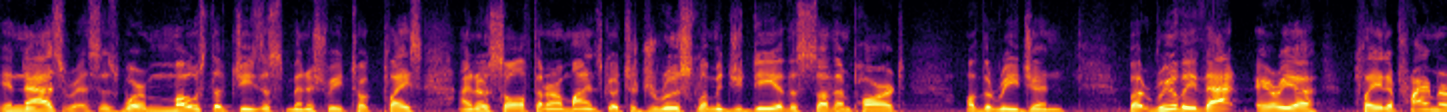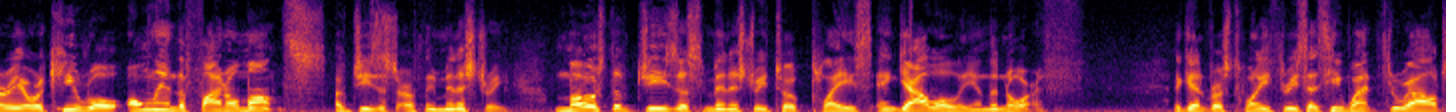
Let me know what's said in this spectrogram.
in Nazareth is where most of Jesus' ministry took place. I know so often our minds go to Jerusalem and Judea, the southern part of the region, but really that area played a primary or a key role only in the final months of Jesus' earthly ministry. Most of Jesus' ministry took place in Galilee in the north. Again, verse 23 says, He went throughout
